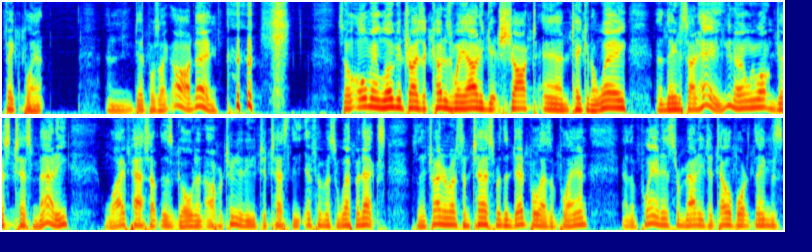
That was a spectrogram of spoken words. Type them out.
fake plant. And Deadpool's like, oh, dang. so Old Man Logan tries to cut his way out. He gets shocked and taken away. And they decide, hey, you know, we won't just test Maddie. Why pass up this golden opportunity to test the infamous Weapon X? So they try to run some tests, but then Deadpool has a plan. And the plan is for Maddie to teleport things,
